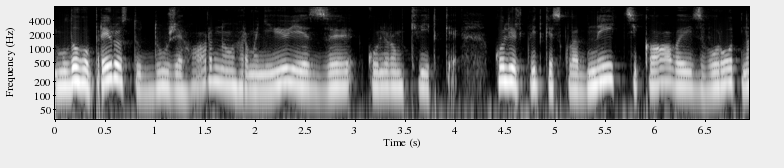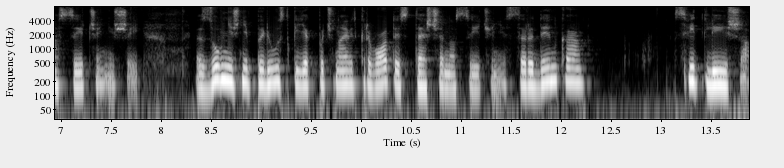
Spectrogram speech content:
молодого приросту дуже гарно гармоніює з кольором квітки. Колір квітки складний, цікавий, зворот насиченіший. Зовнішні пелюстки, як починає відкриватись, теж ще насичені. Серединка світліша.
